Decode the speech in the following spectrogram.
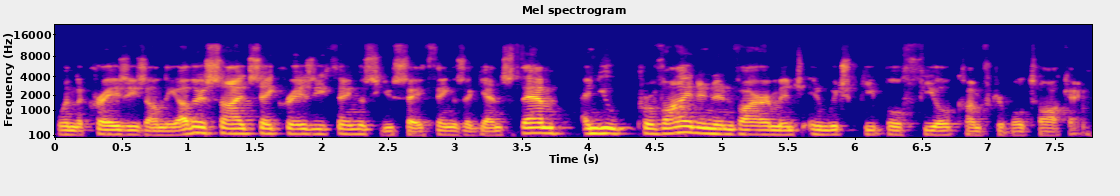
When the crazies on the other side say crazy things, you say things against them. And you provide an environment in which people feel comfortable talking.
